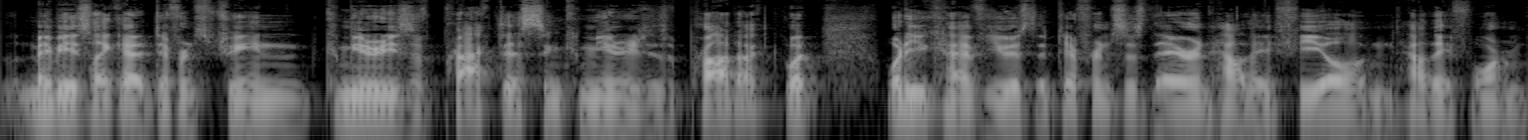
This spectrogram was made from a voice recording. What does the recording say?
Maybe it's like a difference between communities of practice and communities of product. What what do you kind of view as the differences there and how they feel and how they form?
